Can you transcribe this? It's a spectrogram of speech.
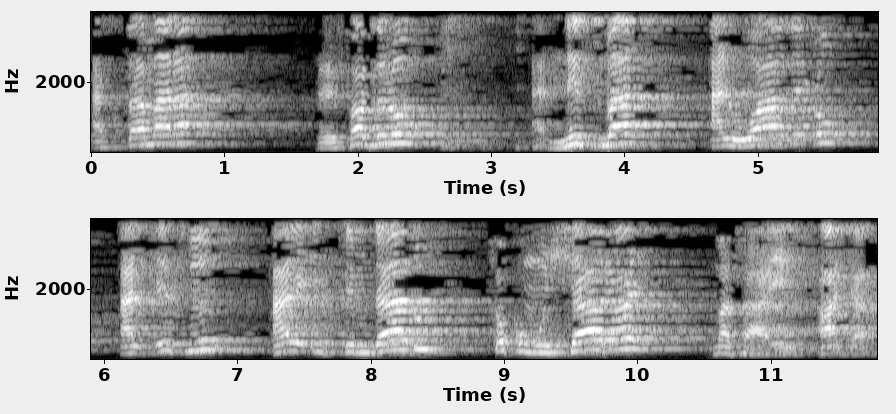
al-thamara الفضل النسبة الواضع الاسم الاستمداد حكم الشارع مسائل عشر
